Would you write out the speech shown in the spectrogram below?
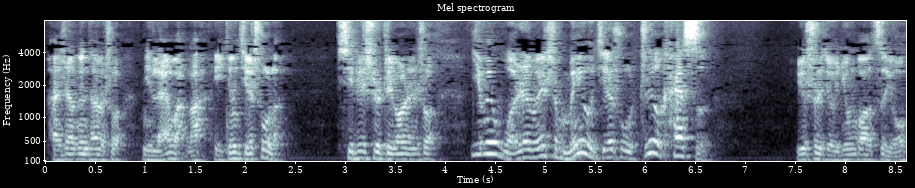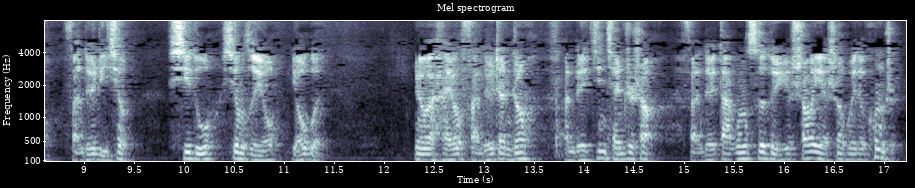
寒山跟他们说：“你来晚了，已经结束了。”嬉皮士这帮人说：“因为我认为是没有结束，只有开始。”于是就拥抱自由，反对理性。吸毒、性自由、摇滚，另外还有反对战争、反对金钱至上、反对大公司对于商业社会的控制，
